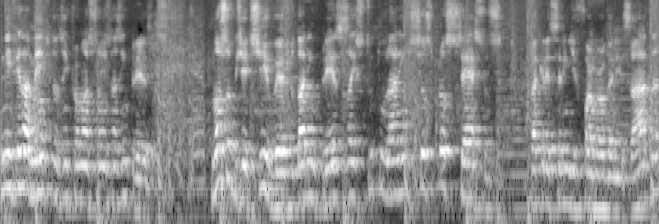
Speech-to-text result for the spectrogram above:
e nivelamento das informações nas empresas. Nosso objetivo é ajudar empresas a estruturarem seus processos para crescerem de forma organizada,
